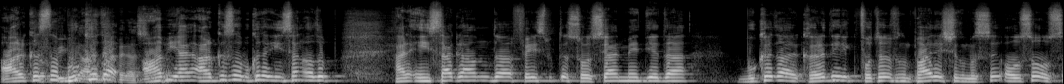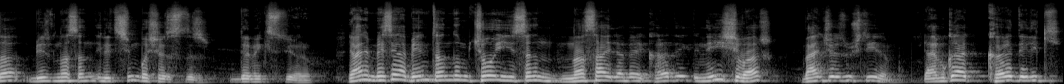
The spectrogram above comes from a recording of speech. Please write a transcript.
arkasına bu kadar abi yani arkasına bu kadar insan alıp hani Instagram'da, Facebook'ta, sosyal medyada bu kadar kara delik fotoğrafının paylaşılması olsa olsa bir NASA'nın iletişim başarısıdır demek istiyorum. Yani mesela benim tanıdığım çoğu insanın NASA ile ve kara delikle ne işi var? Ben çözmüş değilim. Yani bu kadar kara delik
